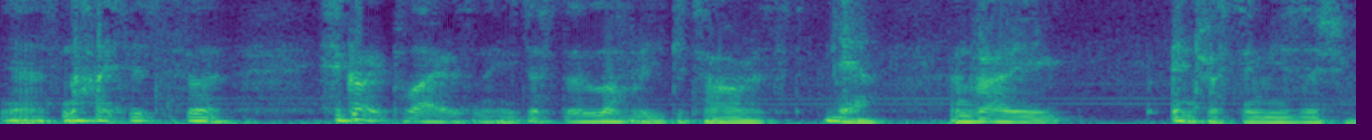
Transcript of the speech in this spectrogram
Yeah, it's nice. It's uh, he's a great player, isn't he? Just a lovely guitarist Yeah. and very interesting musician.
